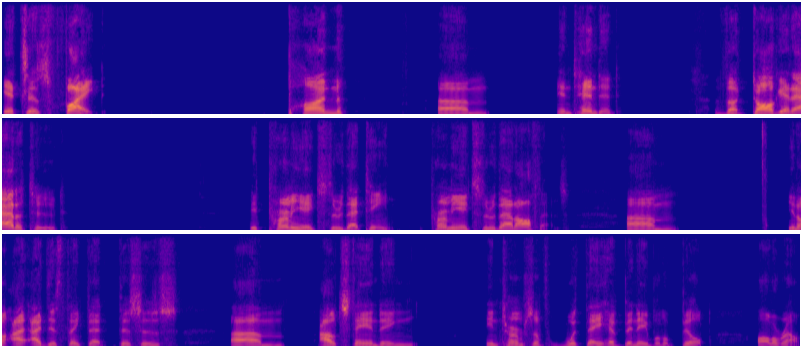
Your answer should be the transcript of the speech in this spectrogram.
it's his fight. Pun um, intended, the dogged attitude, it permeates through that team, permeates through that offense. Um, you know, I, I just think that this is um, outstanding in terms of what they have been able to build all around.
